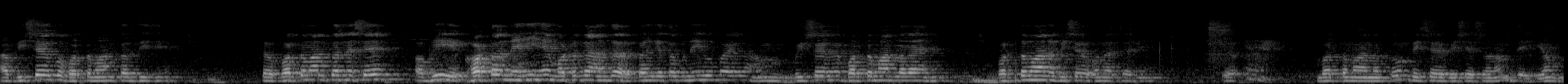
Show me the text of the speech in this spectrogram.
अब विषय को वर्तमान कर दीजिए। तो वर्तमान करने से अभी घट नहीं है मठ के अंदर, कहेंगे तब तो नहीं हो पाएगा। हम विषय में वर्तमान लगाए हैं। वर्तमान विषय होना चाहिए। तो वर्तमान तो विषय विशेषण देयम।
